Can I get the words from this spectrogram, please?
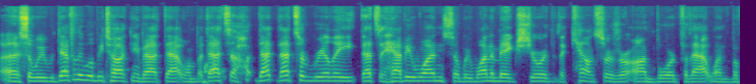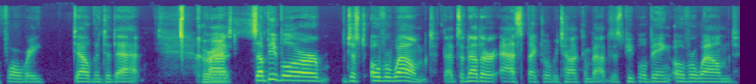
Uh, so we definitely will be talking about that one, but that's a, that, that's a really that's a heavy one. So we want to make sure that the counselors are on board for that one before we delve into that. Uh, correct some people are just overwhelmed. That's another aspect we'll be talking about, just people being overwhelmed.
